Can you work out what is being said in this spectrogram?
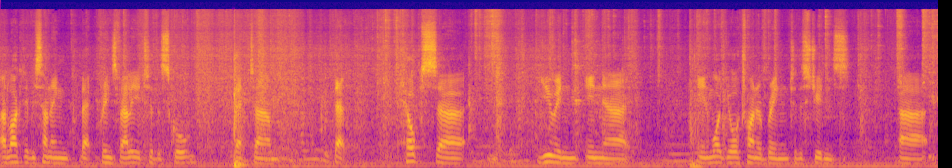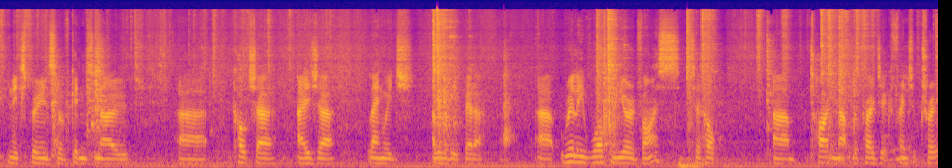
I'd like it to be something that brings value to the school, that um, that helps uh, you in in uh, in what you're trying to bring to the students, uh, an experience of getting to know uh, culture, Asia, language a little bit better. Uh, really welcome your advice to help um, tighten up the project Friendship Tree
